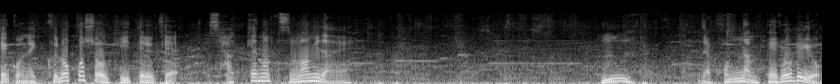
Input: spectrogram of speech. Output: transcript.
結構ね黒胡椒効いてる系。酒のつまみだね。うん。いやこんなんペロリよ。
